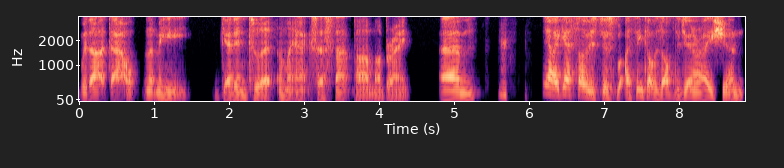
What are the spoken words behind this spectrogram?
without doubt. Let me get into it. I might access that part of my brain. Um, yeah, I guess I was just, I think I was of the generation,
